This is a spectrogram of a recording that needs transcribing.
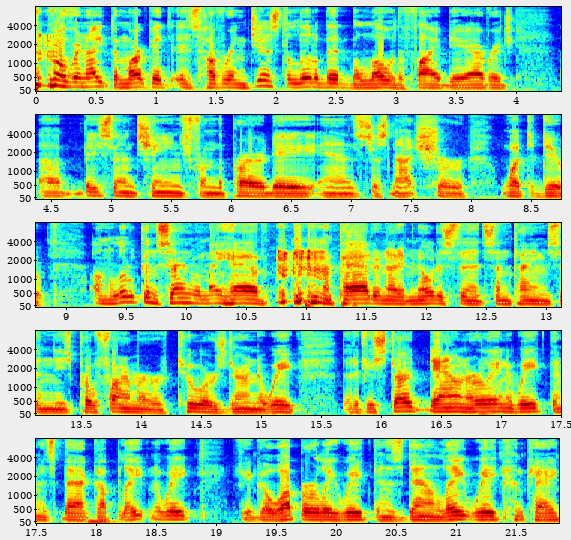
overnight, the market is hovering just a little bit below the five-day average uh, based on change from the prior day and is just not sure what to do. I'm a little concerned we might have a pattern I've noticed that sometimes in these pro farmer tours during the week that if you start down early in the week, then it's back up late in the week. If you go up early week, then it's down late week, okay?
